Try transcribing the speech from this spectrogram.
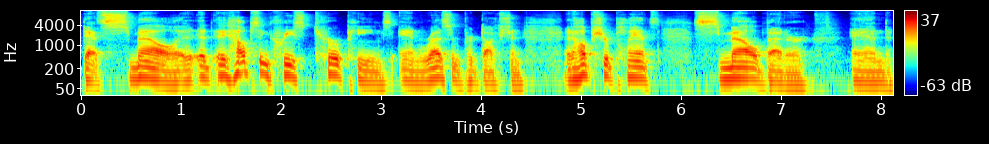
that smell. It, it helps increase terpenes and resin production. It helps your plants smell better and,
